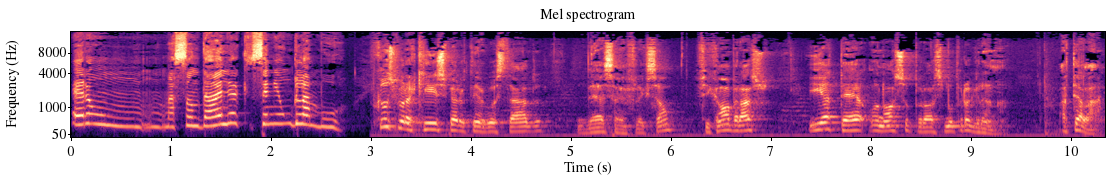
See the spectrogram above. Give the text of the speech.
eram uma sandália sem nenhum glamour. Ficamos por aqui, espero que tenha gostado dessa reflexão. Fica um abraço e até o nosso próximo programa. Até lá!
